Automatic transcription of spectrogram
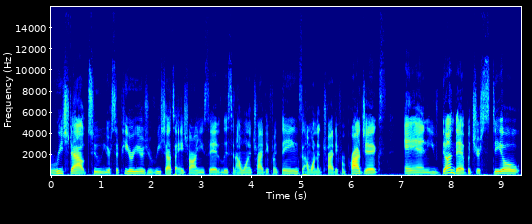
reached out to your superiors, you reached out to HR and you said, listen, I want to try different things, I want to try different projects. And you've done that, but you're still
